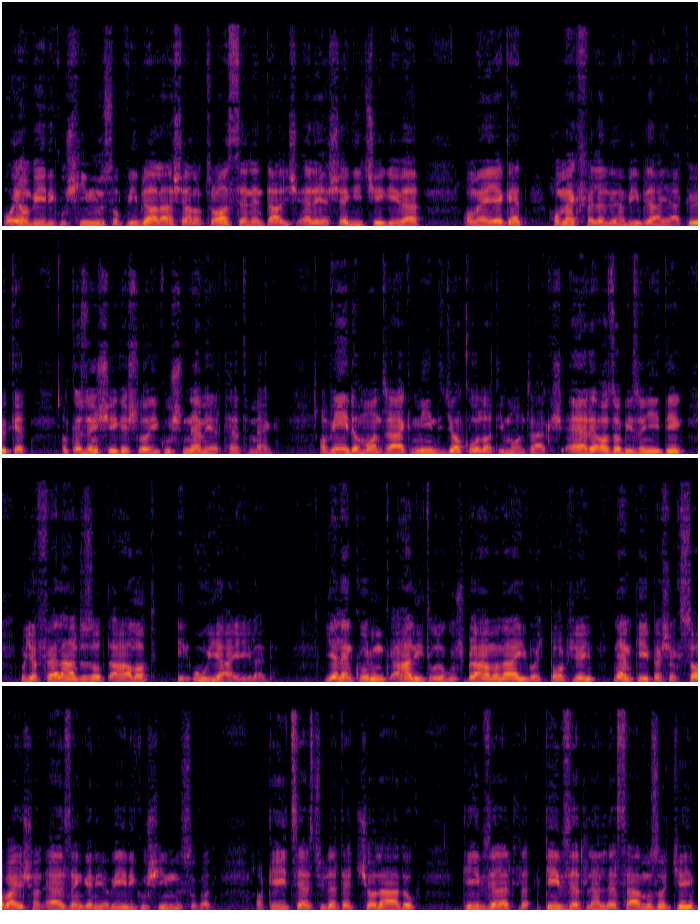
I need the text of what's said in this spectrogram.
olyan védikus himnuszok vibrálásának transzcendentális ereje segítségével, amelyeket, ha megfelelően vibrálják őket, a közönséges laikus nem érthet meg. A véda mantrák mind gyakorlati mantrák, és erre az a bizonyíték, hogy a feláldozott állat újjáéled. Jelenkorunk állítólagos brámanái vagy papjai nem képesek szabályosan elzengeni a védikus himnuszokat. A kétszer született családok képzetlen leszármazottjai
